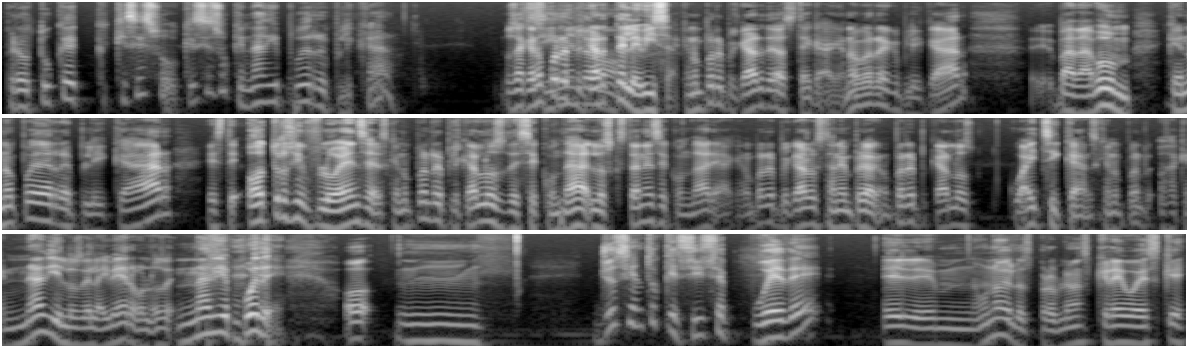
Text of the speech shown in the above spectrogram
pero tú, qué, qué es eso? ¿Qué es eso que nadie puede replicar? O sea, que no Sí puede replicar lo- Televisa, que no puede replicar de Azteca, que no puede replicar Badaboom, que no puede replicar este, otros influencers, que no pueden replicar los de secundaria, los que están en secundaria, que no pueden replicar los que están en prepa, que no pueden replicar los white que no pueden, o sea, que nadie, los de la Ibero, los nadie puede. O, mm, yo siento que sí se puede. El, em, uno de los problemas creo es que,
